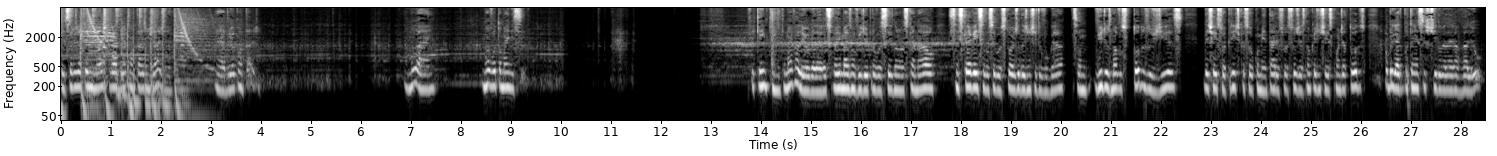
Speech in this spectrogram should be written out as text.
terceira já terminou, acho que vai abrir a contagem já já. É, abriu a contagem. Vamos lá, hein? Não vou tomar inicio. Fiquei em quinto, mas valeu, galera. Esse foi mais um vídeo aí pra vocês no nosso canal. Se inscreve aí se você gostou, ajuda a gente a divulgar. São vídeos novos todos os dias. Deixa aí sua crítica, seu comentário, sua sugestão que a gente responde a todos. Obrigado por terem assistido, galera. Valeu!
